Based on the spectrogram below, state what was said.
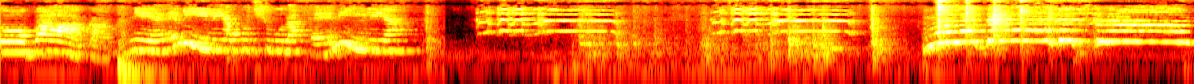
Собака. Ні, Емілія почула. Емілія. Молодець, клас!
